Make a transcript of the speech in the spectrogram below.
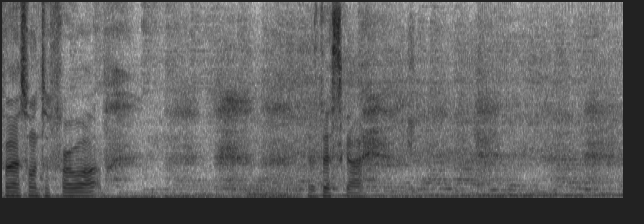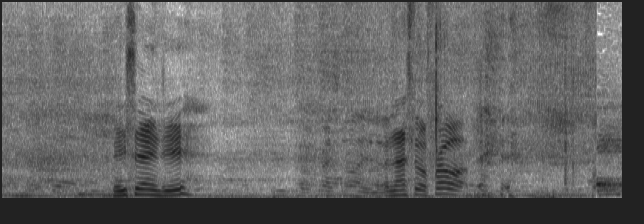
First one to throw up is this guy. What are you saying, G? A nice little throw up.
